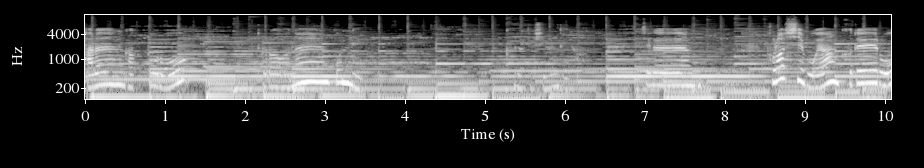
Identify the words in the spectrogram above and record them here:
다른 각도로 들어오는 꽃잎 그려주시면 돼요. 지금 브러쉬 모양 그대로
